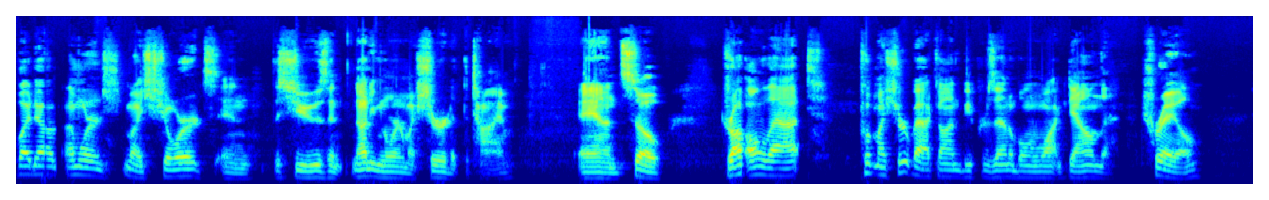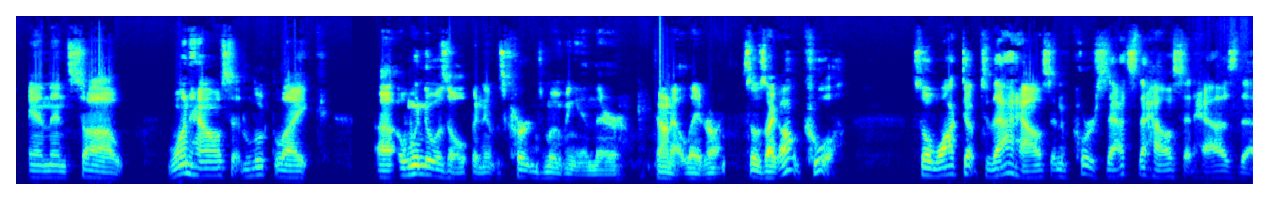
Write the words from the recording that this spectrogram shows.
By now, I'm wearing my shorts and the shoes, and not even wearing my shirt at the time. And so, drop all that, put my shirt back on, be presentable, and walk down the trail. And then saw one house that looked like uh, a window was open. It was curtains moving in there. Found out later on. So it was like, oh, cool. So walked up to that house, and of course, that's the house that has the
